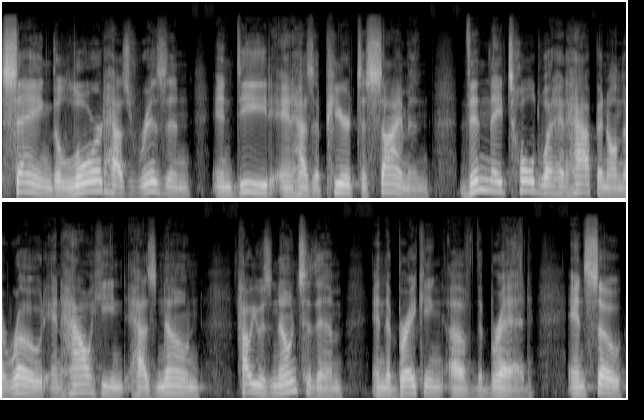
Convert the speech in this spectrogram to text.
saying, The Lord has risen indeed and has appeared to Simon. Then they told what had happened on the road and how he has known, how he was known to them in the breaking of the bread. And so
